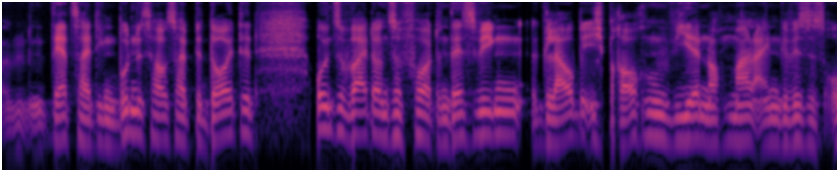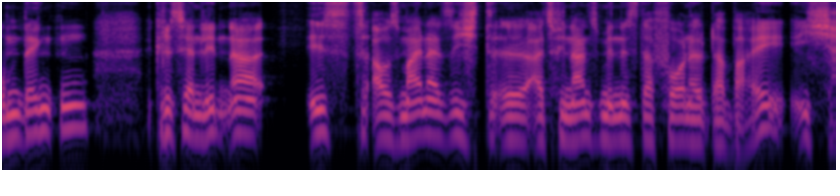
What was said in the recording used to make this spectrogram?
derzeitigen Bundeshaushalt bedeutet und so weiter und so fort. Und deswegen glaube ich, brauchen wir nochmal ein gewisses Umdenken. Christian Lindner ist aus meiner Sicht äh, als Finanzminister vorne dabei. Ich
